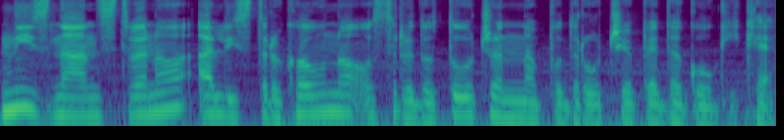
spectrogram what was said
ni znanstveno ali strokovno osredotočen na področje pedagogike.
